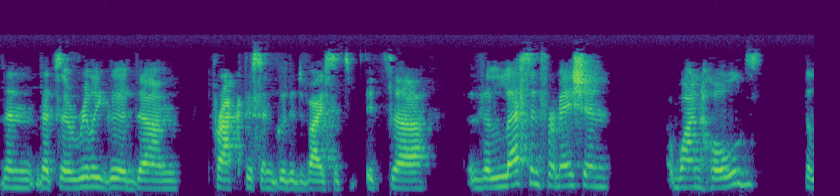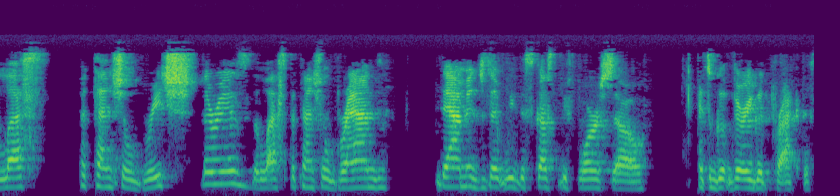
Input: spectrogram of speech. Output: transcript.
then that's a really good um, practice and good advice. It's it's uh, the less information one holds, the less potential breach there is, the less potential brand damage that we discussed before. So it's a good, very good practice.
